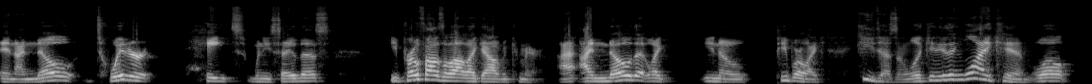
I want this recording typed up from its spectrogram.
and I know Twitter hates when you say this. He profiles a lot like Alvin Kamara. I, I know that, like, you know, people are like, he doesn't look anything like him. Well,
